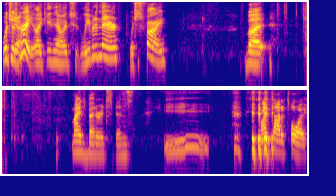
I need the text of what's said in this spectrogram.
which is Yeah. great. Like you know, it's leave it in there, which is fine. But mine's better. It spins. Mine's not a toy.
